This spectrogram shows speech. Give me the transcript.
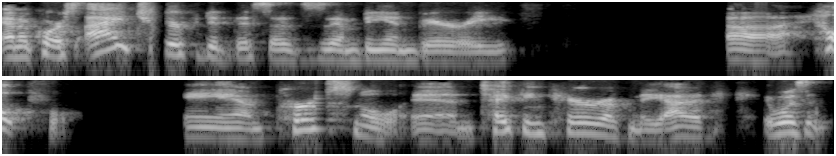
And of course, I interpreted this as them being very uh, helpful and personal and taking care of me. I it wasn't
